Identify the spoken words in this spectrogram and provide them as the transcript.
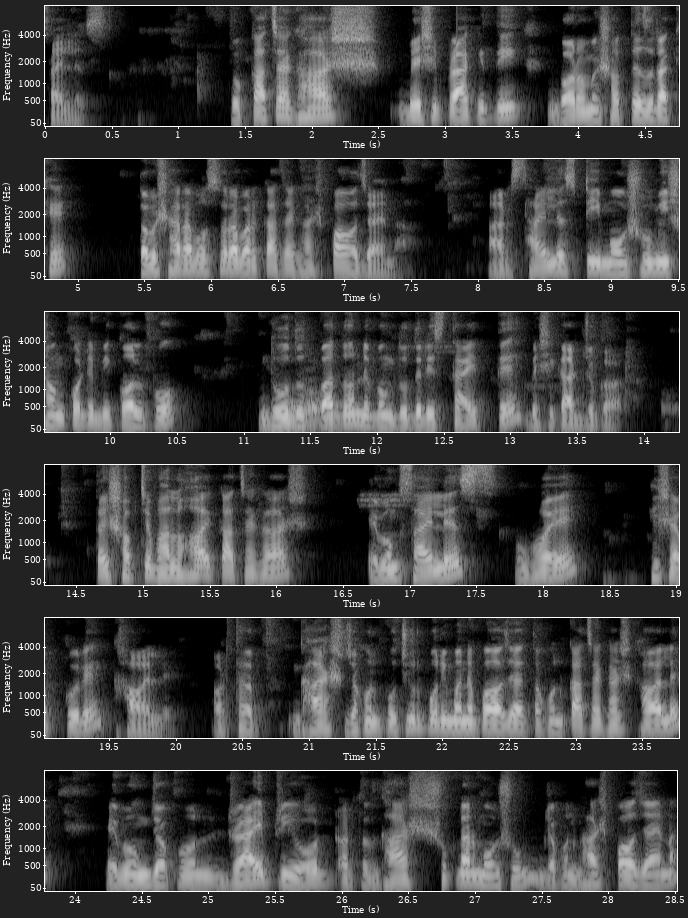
সাইলেজ তো কাঁচা ঘাস বেশি প্রাকৃতিক, গরমে সতেজ রাখে তবে সারা বছর আবার কাঁচা ঘাস পাওয়া যায় না। আর সাইলেসটি মৌসুমি সংকটে বিকল্প, দুধ উৎপাদন এবং দুধের স্থায়িত্বে বেশি কার্যকর। তাই সবচেয়ে ভালো হয় কাঁচা ঘাস এবং সাইলেস উভয়ে হিসাব করে খাওয়ালে। অর্থাৎ ঘাস যখন প্রচুর পরিমাণে পাওয়া যায় তখন কাঁচা ঘাস খাওয়ালে এবং যখন ড্রাই পিরিয়ড অর্থাৎ ঘাস শুকনার মৌসুম যখন ঘাস পাওয়া যায় না,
